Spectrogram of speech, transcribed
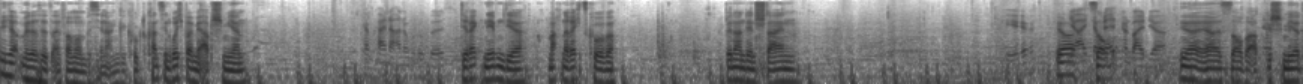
Ich habe mir das jetzt einfach mal ein bisschen angeguckt. Du kannst ihn ruhig bei mir abschmieren. Ich hab keine Ahnung, wo du bist. Direkt neben dir. Mach eine Rechtskurve. Bin an den Steinen. Okay. Ja, Ja, ich glaube, der ist schon bei dir. Ja, ja, ist sauber abgeschmiert.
